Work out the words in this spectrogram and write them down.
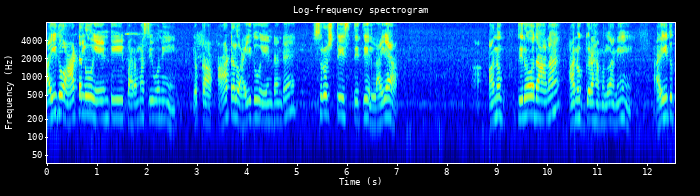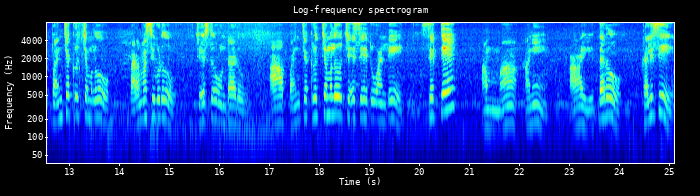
ఐదు ఆటలు ఏంటి? పరమశివుని యొక్క ఆటలు ఐదు ఏంటంటే సృష్టి స్థితి లయ అను తిరోధాన అనుగ్రహములు అని. ఐదు పంచకృత్యములు పరమశివుడు చేస్తూ ఉంటాడు. ఆ పంచకృత్యములు చేసేటువంటి శక్తే అమ్మ అని ఆ ఇద్దరు కలిసి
